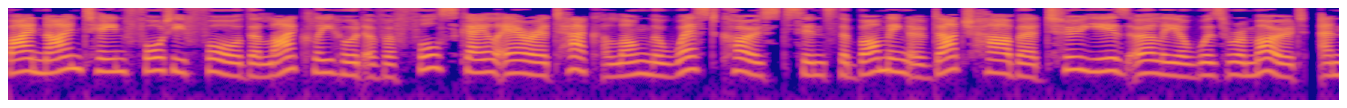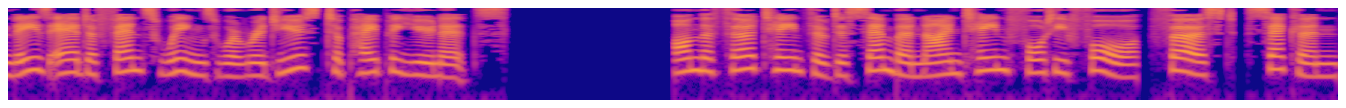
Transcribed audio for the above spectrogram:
By 1944 the likelihood of a full-scale air attack along the west coast since the bombing of Dutch Harbor two years earlier was remote, and these air defense wings were reduced to paper units. On 13 December 1944, 1st, 2nd,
